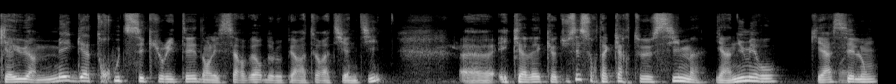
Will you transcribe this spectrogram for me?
qu'il y a eu un méga trou de sécurité dans les serveurs de l'opérateur AT&T euh, et qu'avec, tu sais, sur ta carte SIM, il y a un numéro qui est assez Ouais. long.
